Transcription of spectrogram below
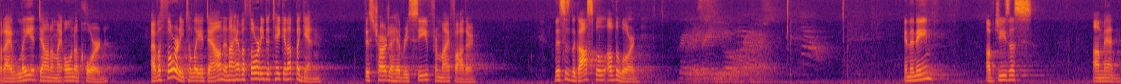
but I lay it down on my own accord. I have authority to lay it down, and I have authority to take it up again. This charge I have received from my Father. This is the gospel of the Lord. In the name of Jesus, Amen.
